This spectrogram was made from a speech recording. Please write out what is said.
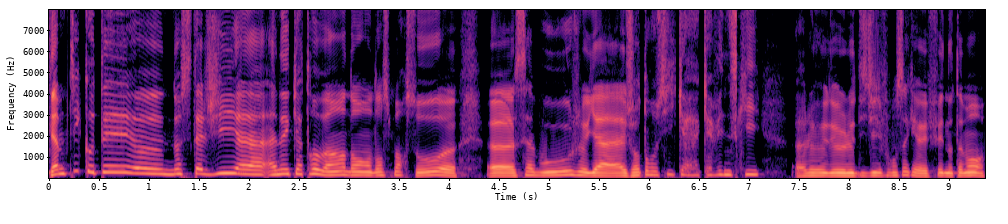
Il y a un petit côté euh, nostalgie à- années 80 dans, dans ce morceau. euh, euh, ça bouge. Il y a, j'entends aussi Ka- Kavinsky, le, le- le DJ français qui avait fait notamment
